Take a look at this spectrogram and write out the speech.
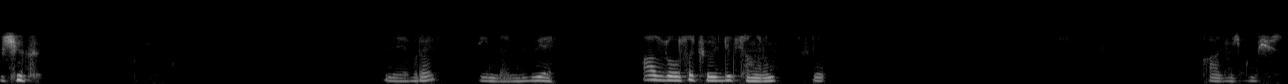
Işık. Şimdi burası zindan gibi bir yer. Az da olsa çözdük sanırım. Şunu kazmayacakmışız.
